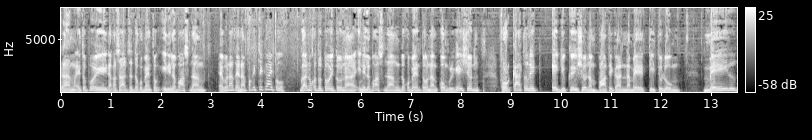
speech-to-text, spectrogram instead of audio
ng ito po ay nakasaad sa dokumentong inilabas ng, ewan natin ha, pakicheck nga ito. Gaano katotoo ito na inilabas ng dokumento ng Congregation for Catholic Education ng Vatican na may titulong Male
